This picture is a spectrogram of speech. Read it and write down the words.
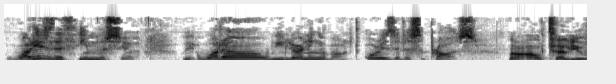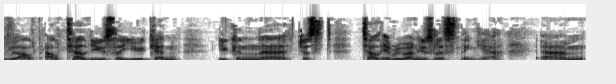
What is the theme this year? We, what are we learning about? Or is it a surprise? Now I'll tell you. I'll I'll tell you so you can you can uh, just tell everyone who's listening here. Um,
